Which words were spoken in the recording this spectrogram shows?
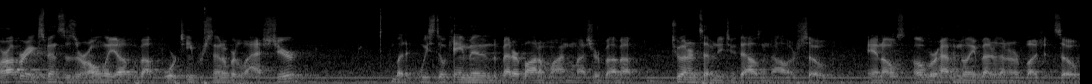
our operating expenses are only up about 14% over last year, but we still came in at a better bottom line last year by about $272,000. So, and over half a million better than our budget. So,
